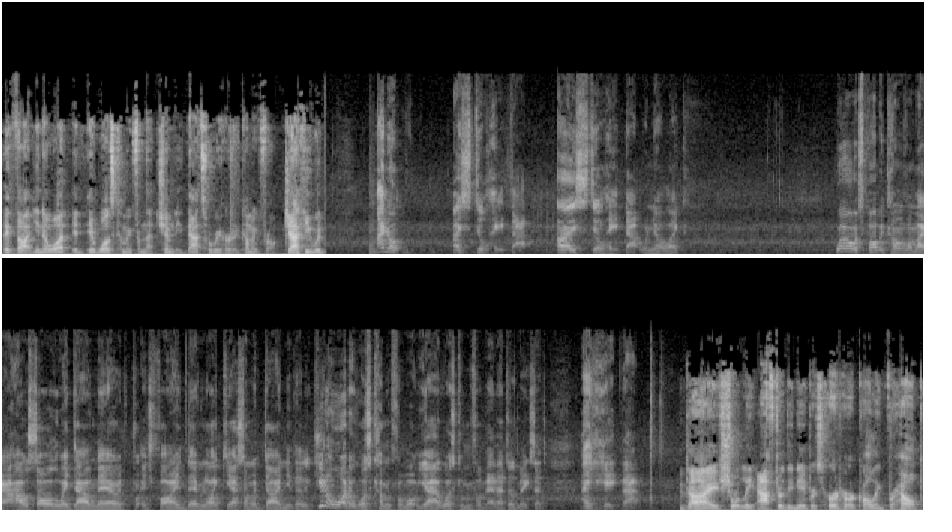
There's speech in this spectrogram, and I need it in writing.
they thought, you know what, it, it was coming from that chimney. That's where we heard it coming from. Jackie would. I don't. I still hate that. I still hate that when they're like, well, it's probably coming from like a house all the way down there. It's, it's fine. Then like, yeah, someone died near there. Like, you know what? It was coming from. Yeah, it was coming from there. That does make sense. I hate that die shortly after the neighbors heard her calling for help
